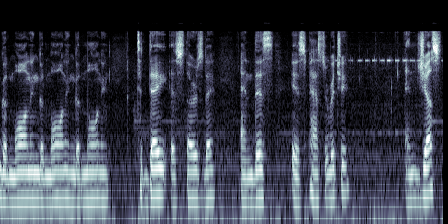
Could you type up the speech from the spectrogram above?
Good morning, good morning, good morning. Today is Thursday, and this is Pastor Richie. And just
